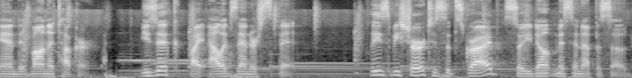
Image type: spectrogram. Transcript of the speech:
and Ivana Tucker. Music by Alexander Spit. Please be sure to subscribe so you don't miss an episode.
